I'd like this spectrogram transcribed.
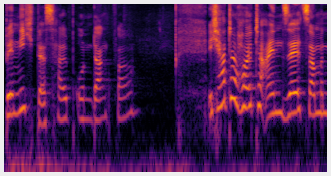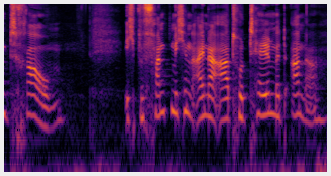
Bin ich deshalb undankbar? Ich hatte heute einen seltsamen Traum. Ich befand mich in einer Art Hotel mit Anna.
